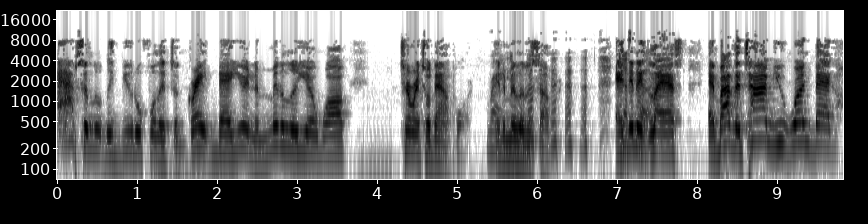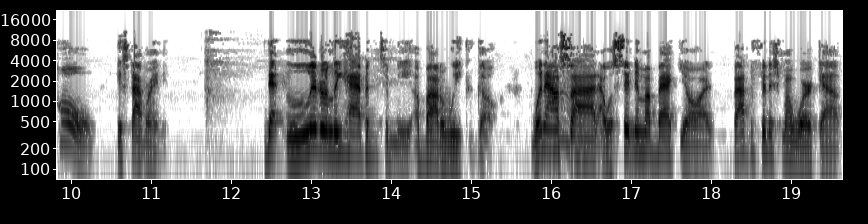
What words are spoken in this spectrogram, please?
absolutely beautiful. It's a great day. You're in the middle of your walk, torrential downpour Right. in the middle of the summer. And Just then it lasts. And by the time you run back home, it stopped raining. That literally happened to me about a week ago. Went outside. I was sitting in my backyard, about to finish my workout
